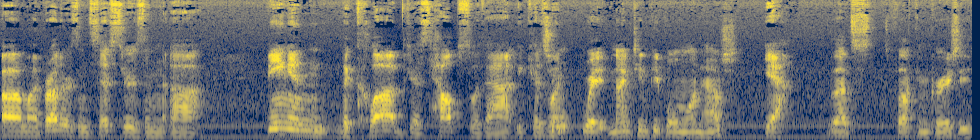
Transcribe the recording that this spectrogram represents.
uh, my brothers and sisters, and uh, being in the club just helps with that because So when wait, 19 people in one house? yeah, That's fucking crazy.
